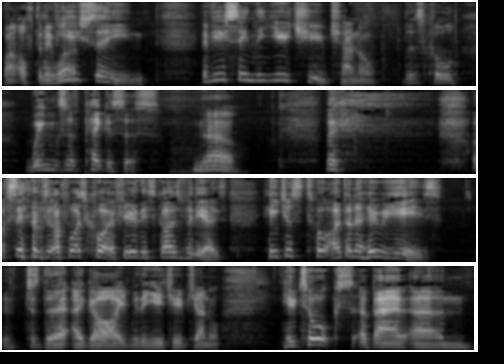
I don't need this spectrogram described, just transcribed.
quite often Have it you seen? Have you seen the YouTube channel that's called Wings of Pegasus? No, I've seen. I've watched quite a few of this guy's videos. He just talk. I don't know who he is. Just a, a guy with a YouTube channel who talks about um,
